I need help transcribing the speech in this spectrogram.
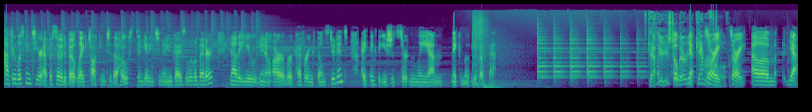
after listening to your episode about like talking to the hosts and getting to know you guys a little better, now that you you know are a recovering film student, I think that you should certainly um, make a movie about that. Kathy, are you still Oh, there? yeah. Your camera sorry, sorry. Um, yeah,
